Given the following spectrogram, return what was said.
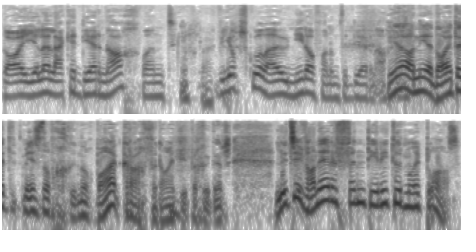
daai hele lekker deernag want Ag, lekker. wie op skool hou nie daarvan om te deernag. Ja, nee, daai tyd het mense nog nog baie krag vir daai tipe goeders. Lucy, wanneer vind hierdie toernooi plaas?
